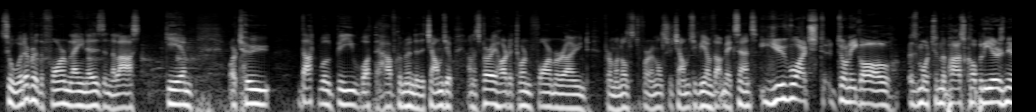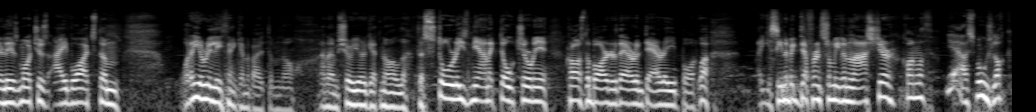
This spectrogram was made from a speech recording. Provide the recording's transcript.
So whatever the form line is in the last game or two, that will be what they have coming into the championship, and it's very hard to turn form around from an Ulster for an Ulster championship game. If that makes sense. You've watched Donegal as much in the past couple of years, nearly as much as I've watched them. What are you really thinking about them, though? And I'm sure you're getting all the, the stories and the anecdotes. You're only across the border there in Derry, but well, are you seen a big difference from even last year, Conleth? Yeah, I suppose. Look,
